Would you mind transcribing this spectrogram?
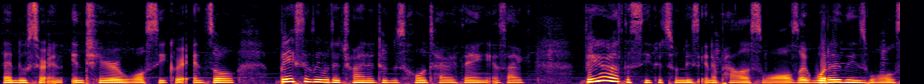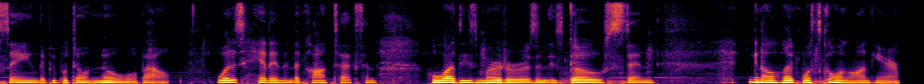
that knew certain interior wall secret. And so basically what they're trying to do this whole entire thing is like figure out the secrets from these inner palace walls. Like, what are these walls saying that people don't know about? What is hidden in the context, and who are these murderers and these ghosts, and you know, like what's going on here?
